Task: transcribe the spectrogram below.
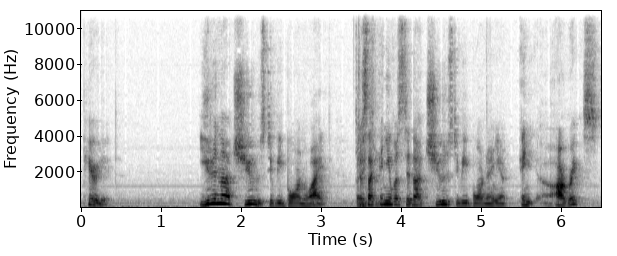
period. You did not choose to be born white, just Thank like you. any of us did not choose to be born any, any our race.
